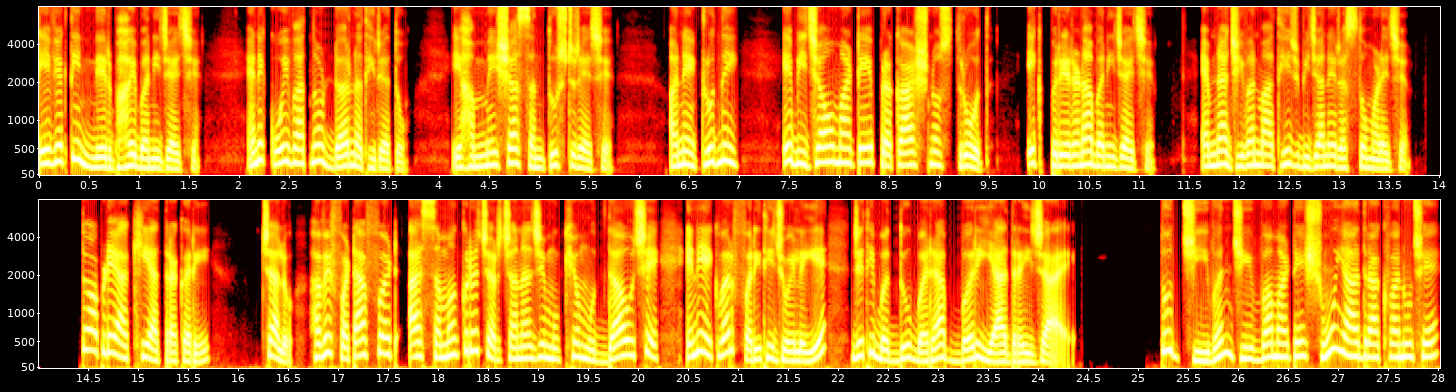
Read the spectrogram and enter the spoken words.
એ વ્યક્તિ નિર્ભય બની જાય છે. એને કોઈ વાતનો ડર નથી રહેતો. એ હંમેશા સંતુષ્ટ રહે છે. અને એટલું જ નહીં, એ બીજાઓ માટે પ્રકાશનો સ્ત્રોત, એક પ્રેરણા બની જાય છે. એમના જીવનમાંથી જ બીજાને રસ્તો મળે છે. તો આપણે આખી યાત્રા કરી. ચાલો, હવે ફટાફટ આ સમગ્ર ચર્ચાના જે મુખ્ય મુદ્દાઓ છે, એને એકવાર ફરીથી જોઈ લઈએ, જેથી બધું બરાબર યાદ રહી જાય. તો જીવન જીવવા માટે શું યાદ રાખવાનું છે?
